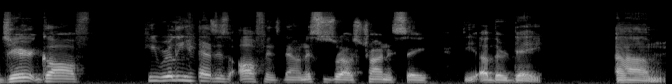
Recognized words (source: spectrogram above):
Jared Goff, he really has his offense down. This is what I was trying to say the other day. Um,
